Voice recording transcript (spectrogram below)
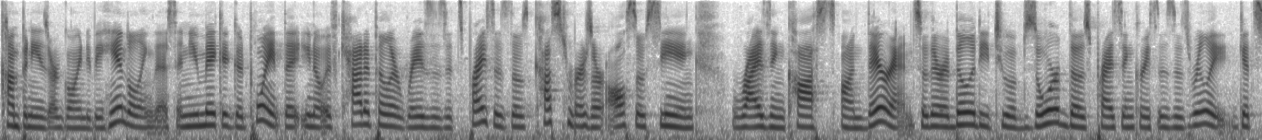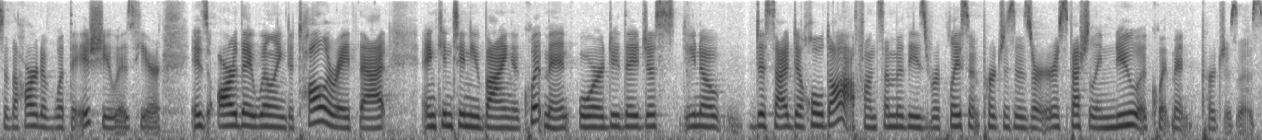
companies are going to be handling this. And you make a good point that, you know, if Caterpillar raises its prices, those customers are also seeing rising costs on their end. So their ability to absorb those price increases is really gets to the heart of what the issue is here is are they willing to tolerate that and continue buying equipment or do they just, you know, decide to hold off on some of these replacement purchases or especially new equipment purchases?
